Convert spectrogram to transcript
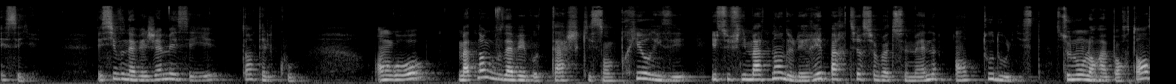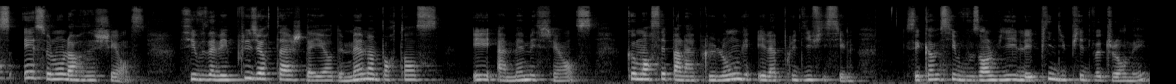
essayez. Et si vous n'avez jamais essayé, tentez le coup. En gros, Maintenant que vous avez vos tâches qui sont priorisées, il suffit maintenant de les répartir sur votre semaine en to-do list, selon leur importance et selon leurs échéances. Si vous avez plusieurs tâches d'ailleurs de même importance et à même échéance, commencez par la plus longue et la plus difficile. C'est comme si vous enleviez l'épine du pied de votre journée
